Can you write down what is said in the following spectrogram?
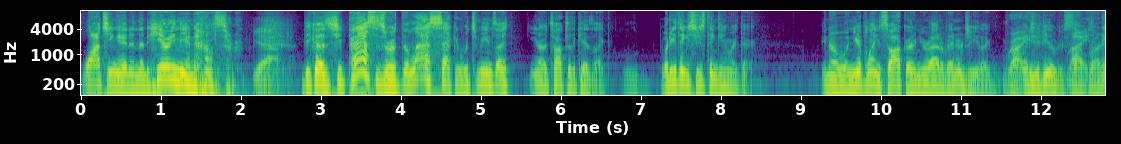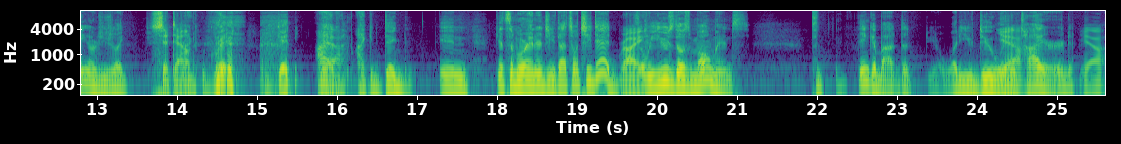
watching it and then hearing the announcer Yeah. because she passes her at the last second, which means I, you know, talk to the kids like, what do you think she's thinking right there? You know, when you're playing soccer and you're out of energy, like, Right. what do you do? Just Right. stop running, or do you like Sit down. grit, get? I Yeah. I could dig in, get some more energy. That's what she did. Right. So we use those moments to think about that. You know, what do you do when Yeah. you're tired? Yeah.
